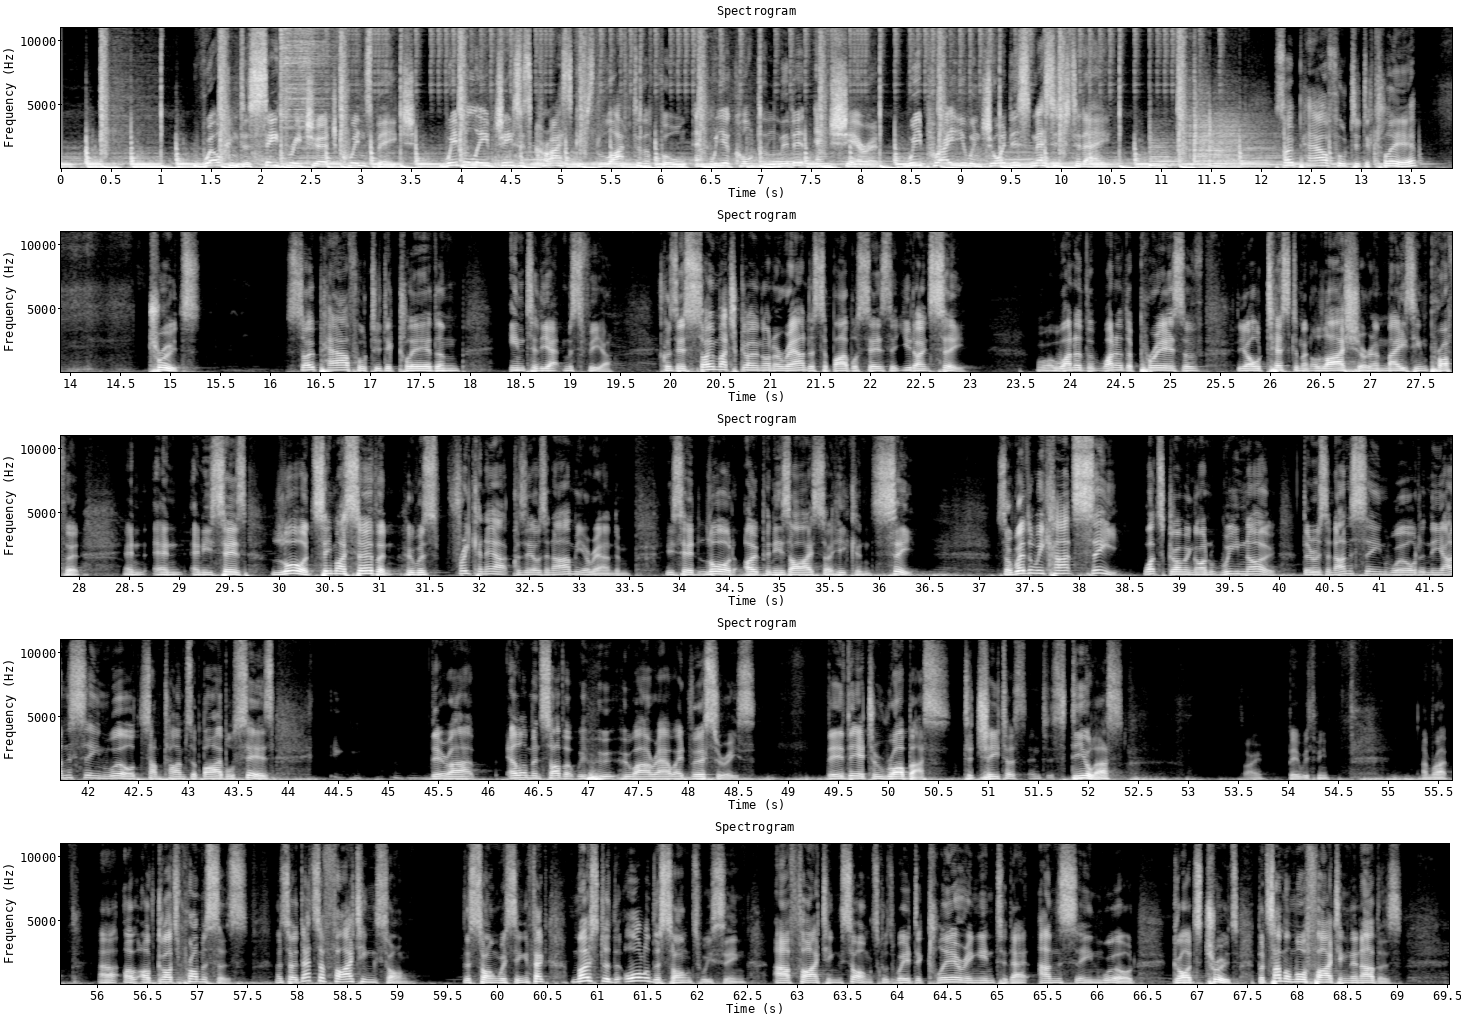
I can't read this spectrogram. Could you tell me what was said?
Welcome to C3 Church Quinns Beach. We believe Jesus Christ gives life to the full, and we are called to live it and share it. We pray you enjoyed this message today. So powerful to declare truths, so powerful to declare them into the atmosphere because there's so much going on around us, the Bible says, that you don't see. One of the, one of the prayers of the Old Testament, Elisha, an amazing prophet, and, and, and he says, Lord, see my servant who was freaking out because there was an army around him. He said, Lord, open his eyes so he can see. So whether we can't see what's going on, we know there is an unseen world, and the unseen world, sometimes the Bible says, there are elements of it who, who are our adversaries. They're there to rob us, to cheat us, and to steal us. Sorry, bear with me. I'm right. Uh, of, of God's promises. And so that's a fighting song, the song we sing. In fact, most of the, all of the songs we sing are fighting songs because we're declaring into that unseen world God's truths. But some are more fighting than others.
